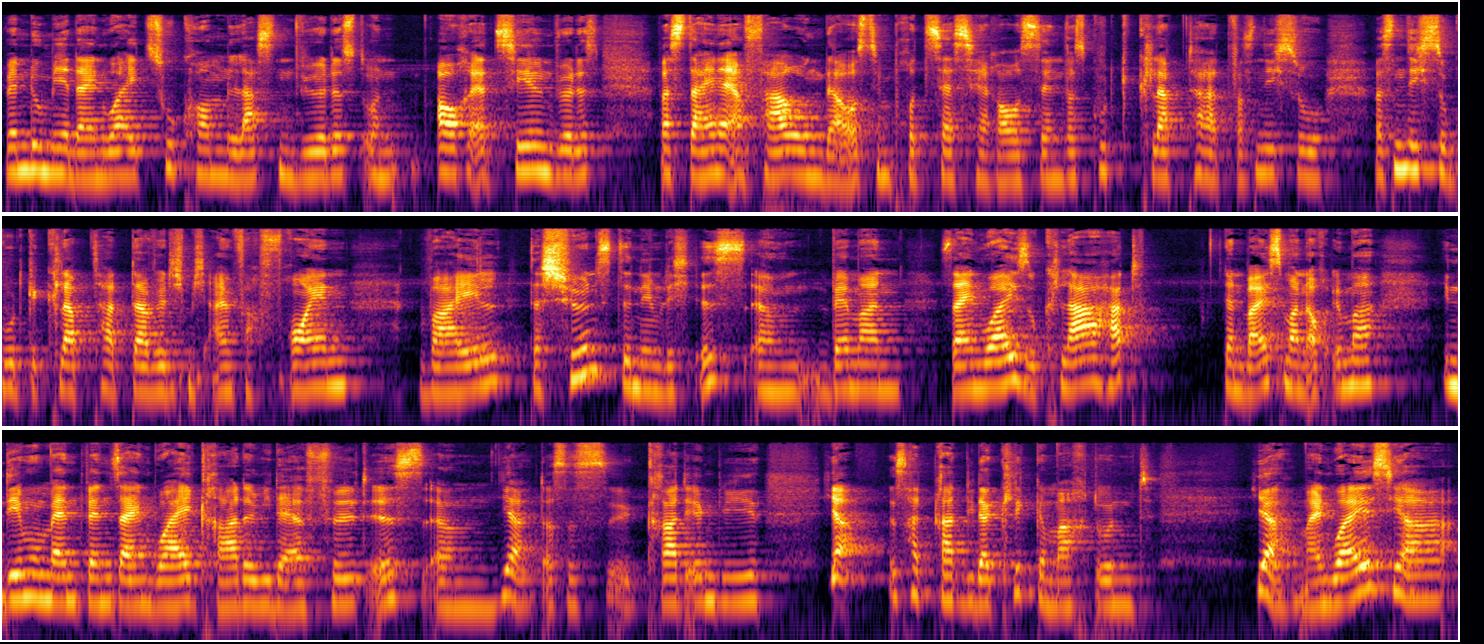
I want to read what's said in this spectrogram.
wenn du mir dein Why zukommen lassen würdest und auch erzählen würdest, was deine Erfahrungen da aus dem Prozess heraus sind, was gut geklappt hat, was nicht so, was nicht so gut geklappt hat. Da würde ich mich einfach freuen, weil das Schönste nämlich ist, ähm, wenn man sein Why so klar hat, dann weiß man auch immer, in dem Moment, wenn sein Why gerade wieder erfüllt ist, ähm, ja, das ist äh, gerade irgendwie, ja, es hat gerade wieder Klick gemacht und ja, mein Why ist ja,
